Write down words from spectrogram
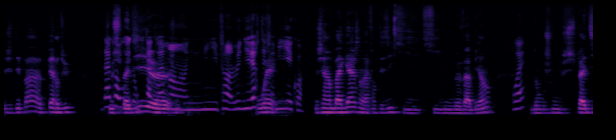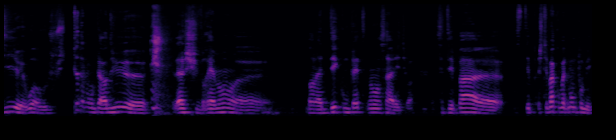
j'étais pas perdu D'accord, oui, donc dit, t'as quand même un l'univers t'est Ouais. familier quoi. j'ai un bagage dans la fantasy qui, qui me va bien Ouais. donc je me suis pas dit euh, waouh je suis totalement perdu euh, là je suis vraiment euh, dans la décomplète. Non non ça allait tu vois. C'était pas euh, j'étais pas complètement paumé.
